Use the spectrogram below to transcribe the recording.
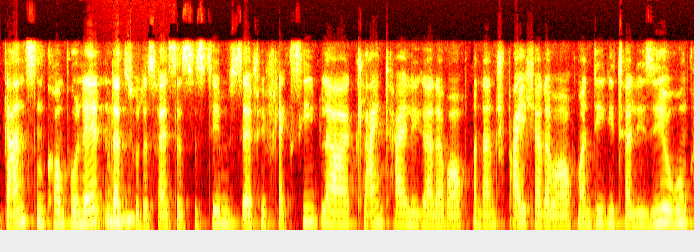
ganzen Komponenten mhm. dazu. Das heißt, das System ist sehr viel flexibler, kleinteiliger, da braucht man dann Speicher, da braucht man Digitalisierung,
